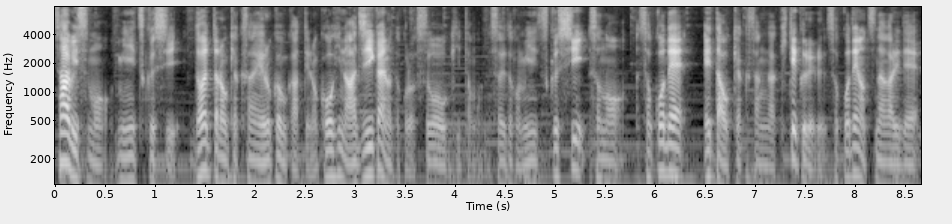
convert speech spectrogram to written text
サービスも身につくし、どうやったらお客さんが喜ぶかっていうのはコーヒーの味以外のところすごい大きいと思うんで、そういうところ身につくし、その、そこで得たお客さんが来てくれる、そこでのつながりで、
